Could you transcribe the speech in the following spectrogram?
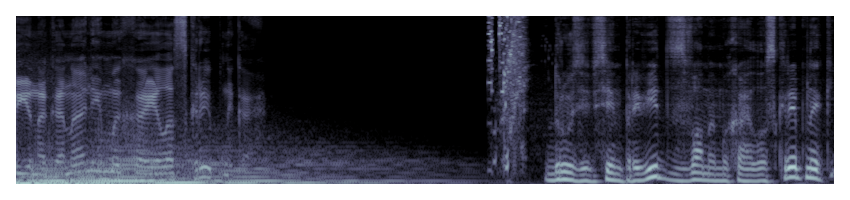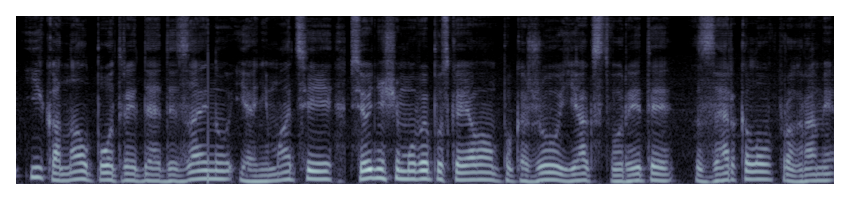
Ти на каналі Михайла Скрипника. Друзі, всім привіт! З вами Михайло Скрипник і канал по 3D дизайну і анімації. В сьогоднішньому випуску я вам покажу, як створити зеркало в програмі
